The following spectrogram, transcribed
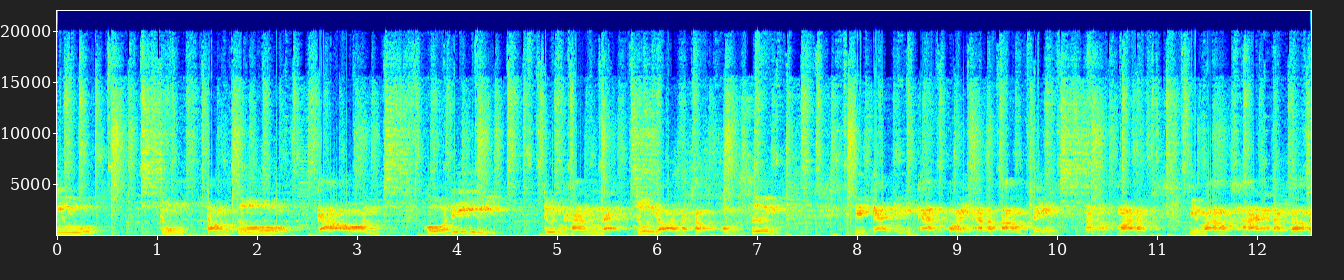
อิว จุงจองซู กาออน โอดี้จุนฮัน และจูยอนนะครับ ผมซึ่งที่การยังมีการปล่อยอัลบั้มเพลงใหม่ออกมาครับที่วางขายนะครับก็ไป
